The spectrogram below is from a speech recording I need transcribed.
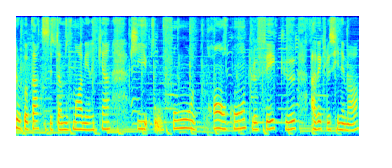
Le pop art, c'est un mouvement américain qui, au fond, prend en compte le fait que, avec le cinéma,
